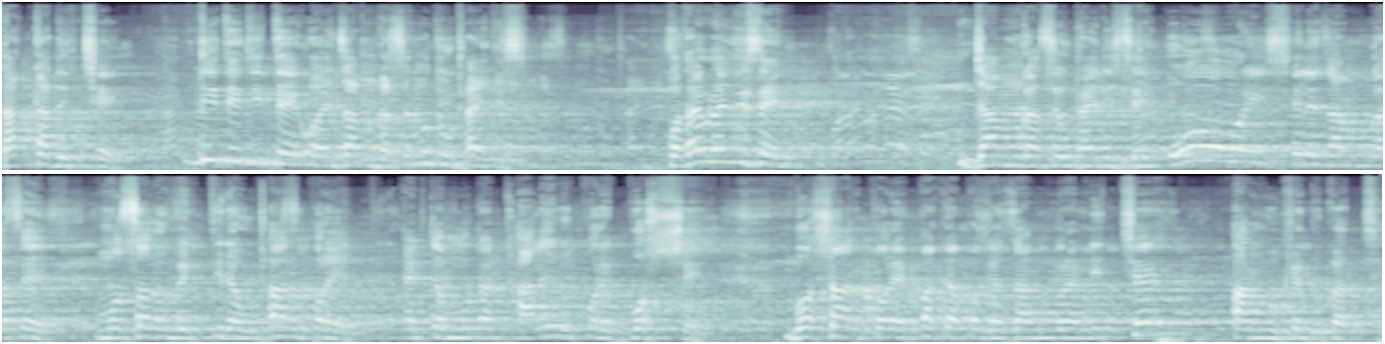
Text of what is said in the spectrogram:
ধাক্কা দিচ্ছে। দিতে দিতে ওই জাম গাছের মধ্যে উঠাই দিছে। কোথায় উঠাই দিছে? জাম গাছে উঠাই দিছে। ওই ছেলে জাম গাছে মোসারো ব্যক্তিরা উঠার পরে একটা মোটা ঠালের উপরে বসছে। বসার পরে পাকা পাকা জামগুলা নিচ্ছে আর মুখে ঢুকাচ্ছে।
